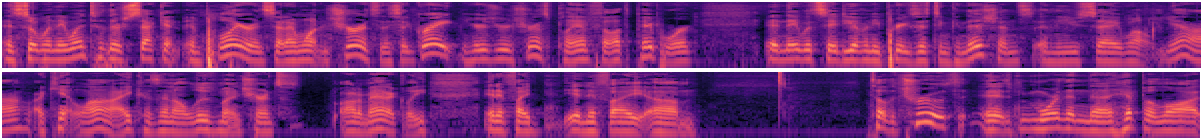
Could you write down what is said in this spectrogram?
And so when they went to their second employer and said i want insurance and they said great here's your insurance plan fill out the paperwork and they would say do you have any pre-existing conditions? And then you say well yeah i can't lie because then i'll lose my insurance automatically. And if I and if I um, tell the truth, it's more than the HIPAA law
